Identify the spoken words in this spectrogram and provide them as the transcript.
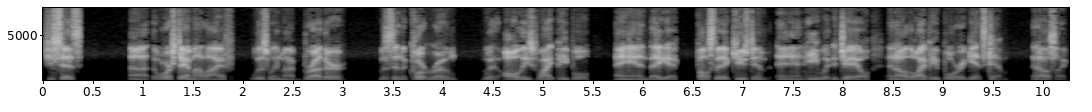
she says, uh, "The worst day of my life was when my brother was in the courtroom with all these white people, and they falsely accused him, and he went to jail, and all the white people were against him." And I was like,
